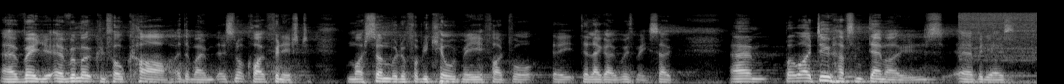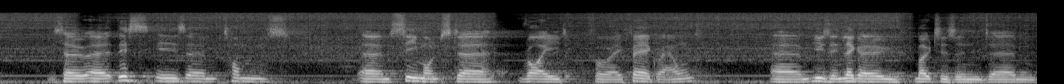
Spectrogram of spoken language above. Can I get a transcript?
uh, radio, uh, remote control car at the moment. It's not quite finished. My son would have probably killed me if I'd brought the, the Lego with me. So, um, but I do have some demos, uh, videos. So uh, this is um, Tom's um, Sea Monster ride for a fairground um, using Lego motors and um,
